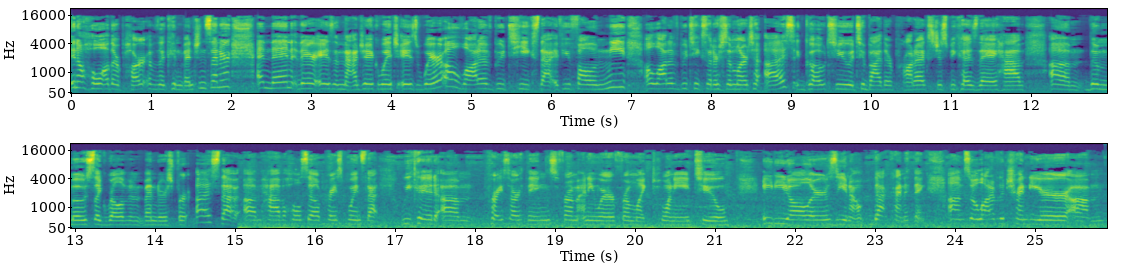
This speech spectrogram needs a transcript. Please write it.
in a whole other part of the convention center. And then there is Magic, which is where a lot of boutiques that, if you follow me, a lot of boutiques that are similar to us go to to buy their products just because they have um, the most like relevant vendors for us that um, have wholesale price points that we could um, price our things from anywhere from like 20 to $80, you know, that kind of thing. Um, so a lot of the trendier um,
